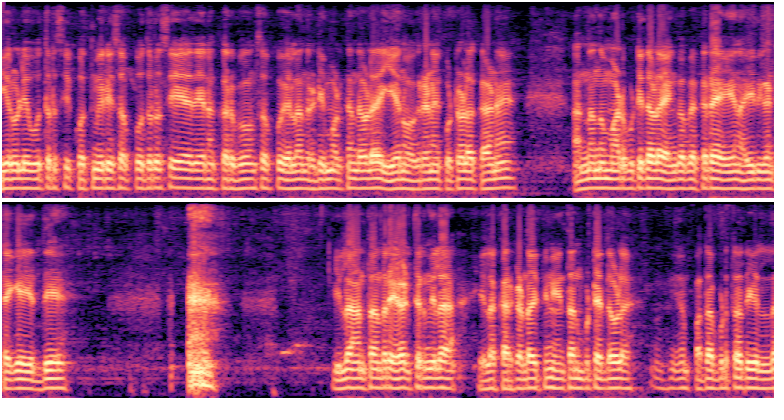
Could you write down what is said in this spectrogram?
ಈರುಳ್ಳಿ ಉತ್ತರಿಸಿ ಕೊತ್ತಂಬರಿ ಸೊಪ್ಪು ಉದುರಿಸಿ, ಅದೇನೋ ಕರ್ಬೇವಿನ ಸೊಪ್ಪು ಎಲ್ಲ ರೆಡಿ ಮಾಡ್ಕೊಂಡವಳೆ. ಏನು ಒಗ್ಗರಣೆ ಕೊಟ್ಟವಳೆ ಕಾಣೆ. ಅನ್ನನೂ ಮಾಡಿಬಿಟ್ಟಿದ್ದಾಳೆ. ಹೆಂಗೋ ಬೇಕಾರೆ ಏನು ಐದು ಗಂಟೆಗೆ ಎದ್ದು. ಇಲ್ಲ ಅಂತಂದರೆ ಹೇಳ್ತಿರ್ನಿಲ್ಲ ಎಲ್ಲ ಕರ್ಕೊಂಡು ಹೋಯ್ತೀನಿ ಅಂತ ಅಂದ್ಬಿಟ್ಟಿದ್ದವಳೆ. ಏನು ಪದ ಬಿಡ್ತದೆ ಇಲ್ಲ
